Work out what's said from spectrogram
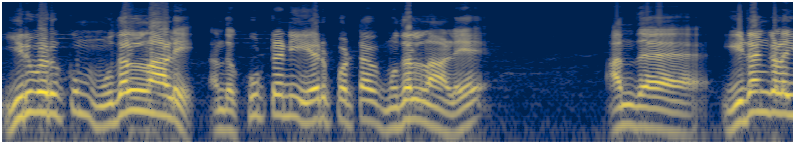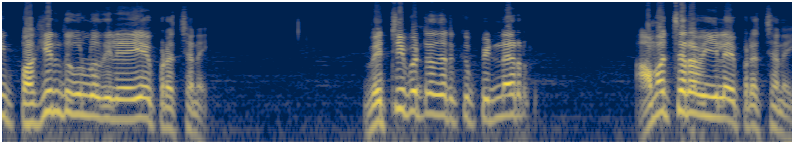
இருவருக்கும் முதல் நாளே அந்த கூட்டணி ஏற்பட்ட முதல் நாளே அந்த இடங்களை பகிர்ந்து கொள்வதிலேயே பிரச்சனை. வெற்றி பெற்றதற்கு பின்னர் அமைச்சரவையிலே பிரச்சனை.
